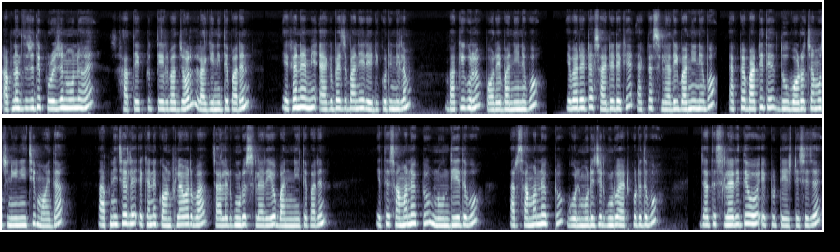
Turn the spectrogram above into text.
আপনাদের যদি প্রয়োজন মনে হয়, হাতে একটু তেল বা জল লাগিয়ে নিতে পারেন। এখানে আমি এক ব্যাচ বানিয়ে রেডি করে নিলাম। বাকিগুলো পরে বানিয়ে নেব। এবার এটা সাইডে রেখে একটা স্যালারি বানিয়ে নেব। একটা বাটিতে দু বড় চামচ নিয়ে নিয়েছি ময়দা। আপনি চাইলে এখানে কর্নফ্লাওয়ার বা চালের গুঁড়ো স্যালারিও বানিয়ে নিতে পারেন। এতে সামান্য একটু নুন দিয়ে দেব। আর সামান্য একটু গোলমরিচের গুঁড়ো অ্যাড করে দেব। যাতে স্যালারিতেও একটু টেস্ট এসে যায়।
